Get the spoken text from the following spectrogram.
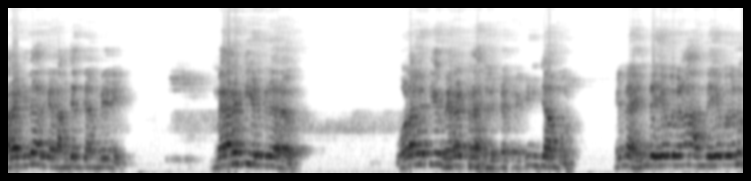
அரட்டி தான் இருக்காரு அம்ஜத் கான் பேரு. மிரட்டி எடுக்கிறாரு அவர். உலகத்தையே மிரட்டுறாரு. கிங் ஜாமூன் என்ன இந்த ஏவுகணா அந்த ஏவுகணை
